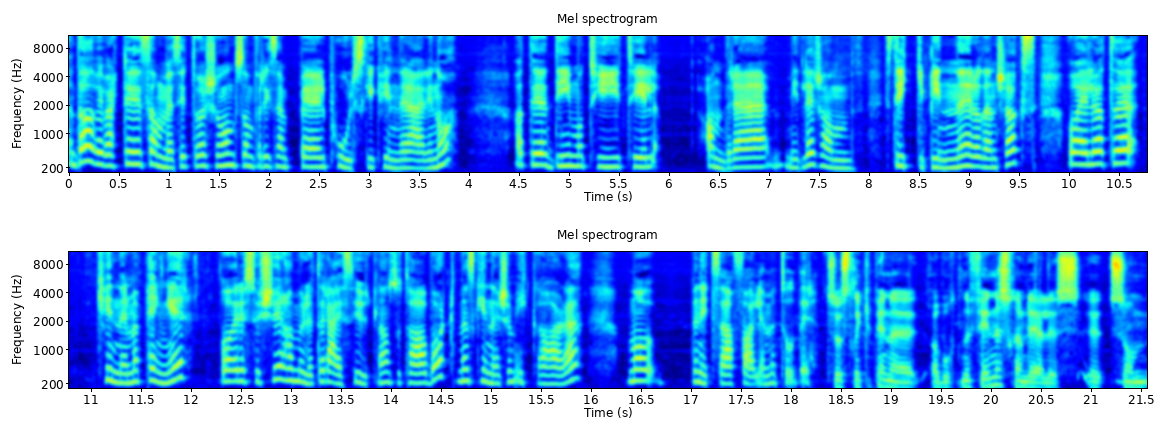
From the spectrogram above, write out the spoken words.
Da hadde vi vært i samme situasjon som f.eks. polske kvinner er i nå. At eh, de må ty til andre midler, som strikkepinner og den slags. Og eller at eh, kvinner med penger og ressurser har mulighet til å reise i utlandet og ta abort, mens kvinner som ikke har det, må benytte seg av farlige metoder. Så strikkepinneabortene finnes fremdeles eh, som,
